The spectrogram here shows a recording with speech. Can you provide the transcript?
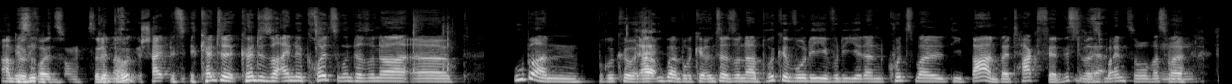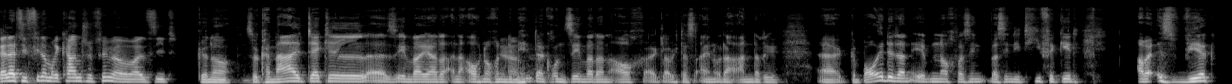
Ampelkreuzung. So eine Genau. Brücke, könnte, könnte so eine Kreuzung unter so einer äh, U-Bahn-Brücke, Ja. äh, U-Bahn-Brücke, unter so einer Brücke, wo die, wo die dann kurz mal die Bahn bei Tag fährt. Wisst ihr, was Ja. ich meine? So, was Mhm. man relativ viel amerikanischen Filme mal sieht. Genau. So Kanaldeckel äh, sehen wir ja dann auch noch und Ja. im Hintergrund sehen wir dann auch, äh, glaube ich, das ein oder andere äh, Gebäude dann eben noch, was in, was in die Tiefe geht. Aber es wirkt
